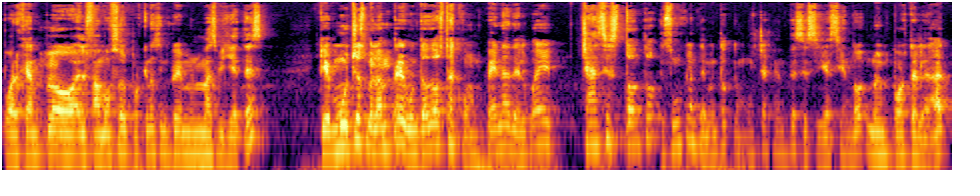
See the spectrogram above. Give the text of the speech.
Por ejemplo, el famoso, ¿por qué no se imprimen más billetes? Que muchos me lo han preguntado hasta con pena del, güey, chances tonto, es un planteamiento que mucha gente se sigue haciendo, no importa la edad.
